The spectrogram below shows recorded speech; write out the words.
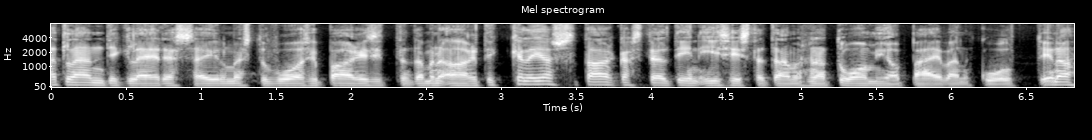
Atlantic-lehdessä ilmestyi vuosi pari sitten tämmöinen artikkeli, jossa tarkasteltiin isistä tämmöisenä tuomiopäivän kulttina.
